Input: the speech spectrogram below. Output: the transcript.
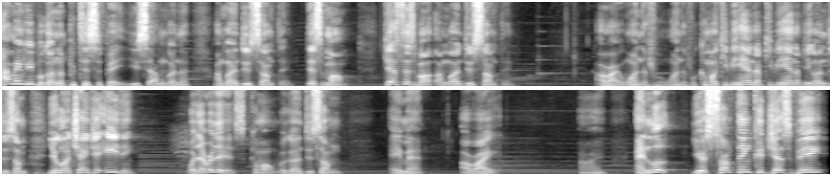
How many people are going to participate? You say I'm going to I'm going to do something this month. Just this month, I'm going to do something. All right, wonderful, wonderful. Come on, keep your hand up, keep your hand up. You're going to do something. You're going to change your eating, whatever it is. Come on, we're going to do something. Amen. All right, all right. And look, your something could just be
